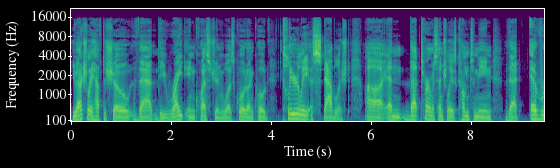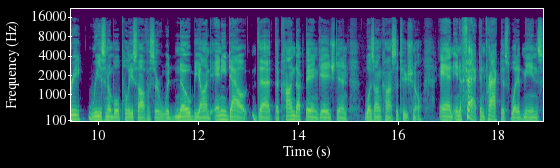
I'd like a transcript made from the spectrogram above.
you actually have to show that the right in question was quote unquote clearly established. Uh, and that term essentially has come to mean that every reasonable police officer would know beyond any doubt that the conduct they engaged in was unconstitutional. And in effect, in practice, what it means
